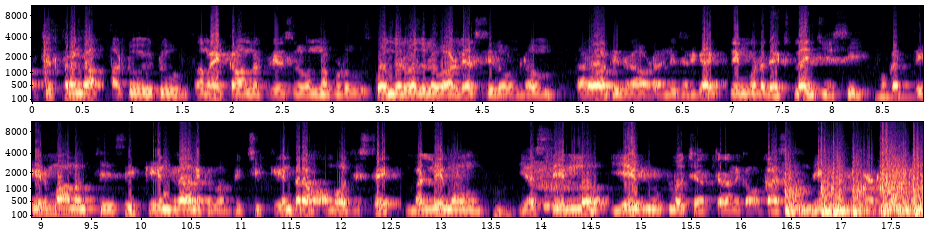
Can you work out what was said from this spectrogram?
విచిత్రంగా అటు ఇటు సమైక్య ఆంధ్రప్రదేశ్లో ఉన్నప్పుడు కొన్ని రోజులు వాళ్ళు ఎస్సీలో ఉండడం తర్వాత ఇది రావడం అన్ని జరిగాయి. నేను కూడా అది ఎక్స్ప్లెయిన్ చేసి ఒక తీర్మానం చేసి కేంద్రానికి పంపించి కేంద్రం ఆమోదిస్తే మళ్ళీ మనం ఎస్సీల్లో ఏ గ్రూప్లో చేర్చడానికి అవకాశం ఉంది చేర్చడానికి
